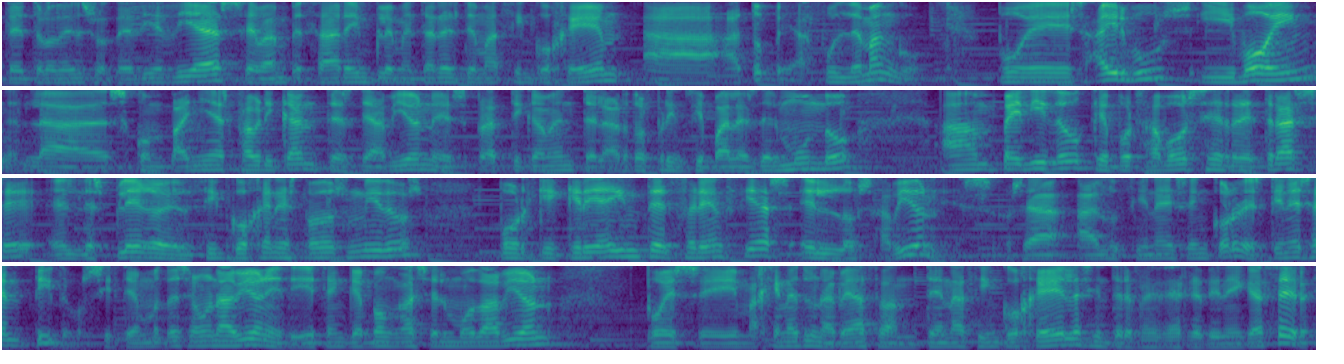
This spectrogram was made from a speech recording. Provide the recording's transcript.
dentro de eso, de 10 días, se va a empezar a implementar el tema 5G a, a tope, a full de mango. Pues Airbus y Boeing, las compañías fabricantes de aviones prácticamente las dos principales del mundo, han pedido que por favor se retrase el despliegue del 5G en Estados Unidos porque crea interferencias en los aviones. O sea, alucináis en colores tiene sentido. Si te montas en un avión y te dicen que pongas el modo avión, pues eh, imagínate una pedazo de antena 5G, las interferencias que tiene que hacer.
